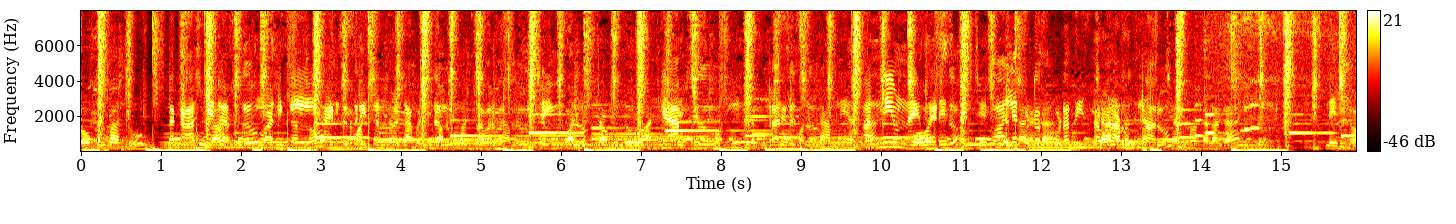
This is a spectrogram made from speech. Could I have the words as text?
లోకల్ వాళ్ళు వాళ్ళు స్టవ్లు అన్ని తెచ్చేసుకొని ఇక్కడ కుక్ చేసుకొని ఫ్యామిలీ అన్నీ ఉన్నాయి ఓవర్ డే. స్పెండ్ చేసి చాలా మంది అలాగా. ఈ ప్లేస్లో.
